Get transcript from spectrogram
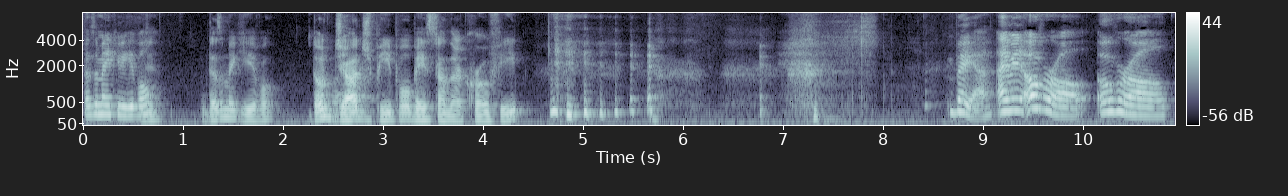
Doesn't make you evil. Yeah. Doesn't make you evil. Don't judge people based on their crow feet. But yeah, I mean overall, overall,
